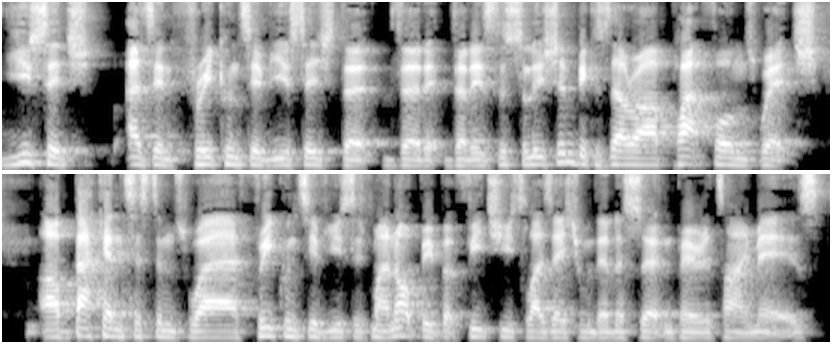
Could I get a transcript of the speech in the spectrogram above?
usage as in frequency of usage that that that is the solution because there are platforms which are backend systems where frequency of usage might not be, but feature utilization within a certain period of time is.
